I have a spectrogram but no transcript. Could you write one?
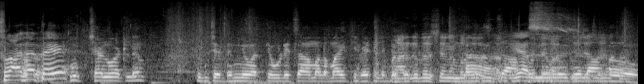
स्वागत आहे. खूप छान वाटलं. तुमचे धन्यवाद तेवढेच आम्हाला माहिती भेटल्याबद्दल मार्गदर्शन. हो.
